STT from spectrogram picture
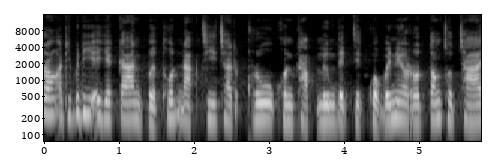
รองอธิบดีอายการเปิดโทษหนักชี้ชัดครูคนขับลืมเด็กเจ็ดขวบไว้ในรถต้องชดใช้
